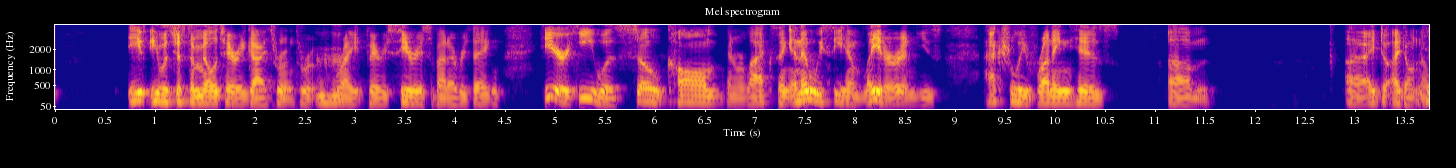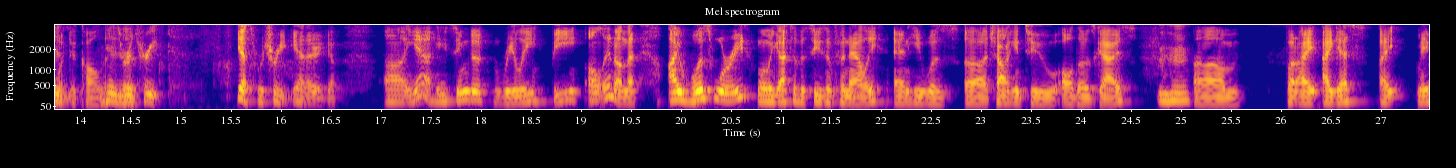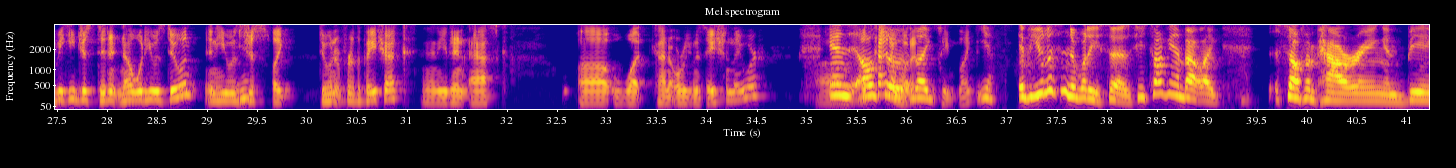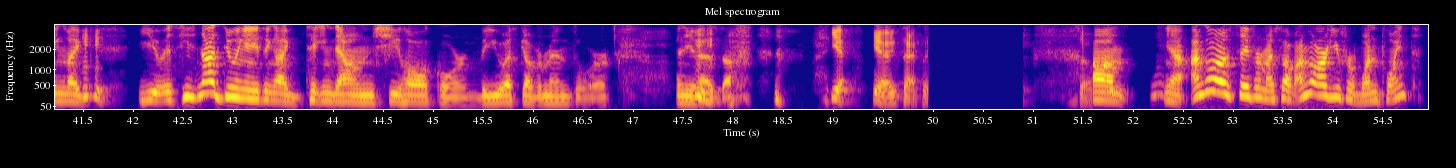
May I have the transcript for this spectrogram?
he he was just a military guy through and through, Mhm. right? Very serious about everything. Here, he was so calm and relaxing, and then we see him later, and he's actually running his um. Uh, I, do, I don't know his what to call it. his retreat. Yes, retreat. Yeah, there you go. Uh, yeah, he seemed to really be all in on that. I was worried when we got to the season finale and he was uh, talking to all those guys. Mm-hmm. Um, but I, I guess I maybe he just didn't know what he was doing and he was Yeah. just like doing it for the paycheck and he didn't ask uh, what kind of organization they were. And Um, kinda also, like, seemed like. Yeah, if you listen to what he says, he's talking about like self empowering and being like you. It's, he's not doing anything like taking down She Hulk or the U.S. government or any of that Hmm. stuff. yeah, yeah, exactly. So Um, yeah, I'm going to say for myself, I'm going to argue for one point.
